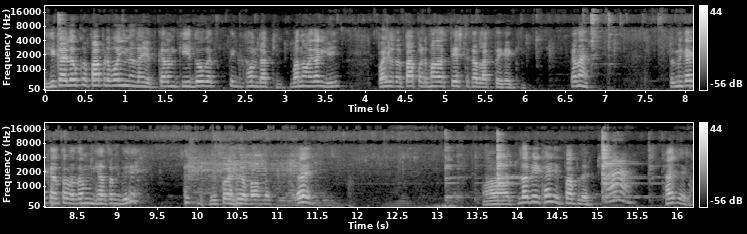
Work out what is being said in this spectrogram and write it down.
ही काय लवकर पापड बनवणार आहेत? कारण की ही दोघं ते खाऊन टाकतील बनवायला लागली. पहिलं तर पापड मला टेस्ट करावं लागतंय काय की. का नाही? तुम्ही काय करा थोडा दम घ्या समजे. पापड. ऐ तुला बी खायचे पापड? खायचे का?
